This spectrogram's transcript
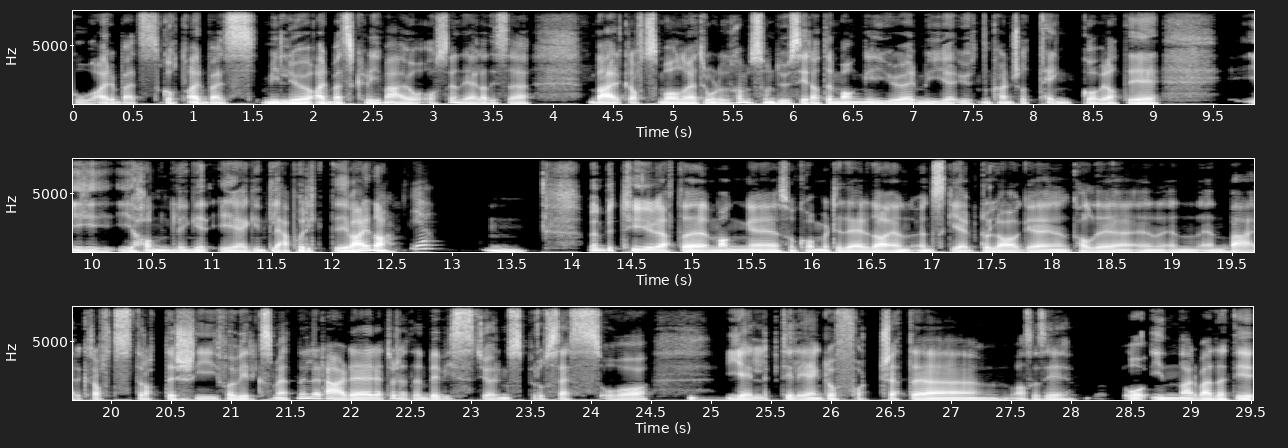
god arbeids, godt arbeidsmiljø arbeidsklima er jo også en del av disse bærekraftsmålene. Og jeg tror som du sier, at mange gjør mye uten kanskje å tenke over at de i, i handlinger egentlig er på riktig vei, da. Ja, Mm. Men betyr det at mange som kommer til dere da ønsker hjelp til å lage en, en, en, bærekraftstrategi for virksomheten, eller er det rett og slett en bevisstgjøringsprosess og hjelp til egentlig å fortsette hva skal jeg si, å innarbeide dette i,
